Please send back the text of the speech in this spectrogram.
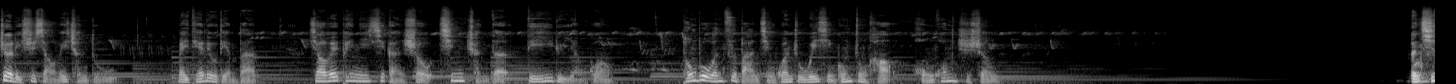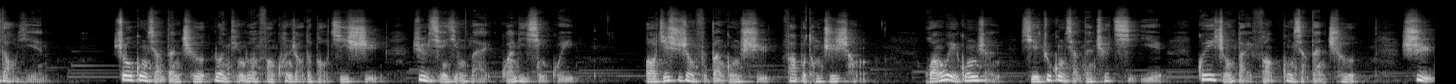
这里是小薇晨读，每天六点半，小薇陪你一起感受清晨的第一缕阳光。同步文字版，请关注微信公众号“洪荒之声”。本期导言：受共享单车乱停乱放困扰的宝鸡市日前迎来管理新规。宝鸡市政府办公室发布通知称，环卫工人协助共享单车企业规整摆放共享单车，市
